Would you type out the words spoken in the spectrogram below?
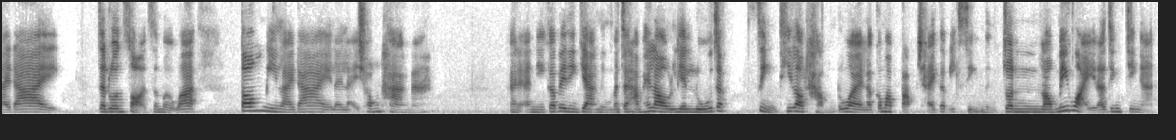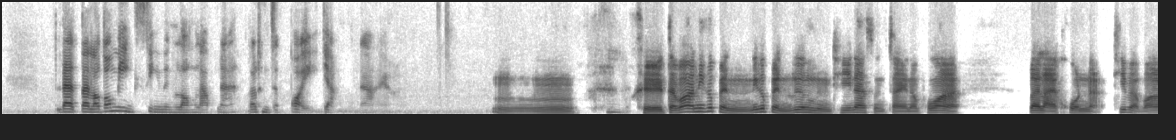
รายได้ จะโดนสอนเสมอว่าต้องมีรายได้หลาย ๆ ช่องทางนะอันนี้ก็เป็นอีกอย่างหนึ่งมันจะทำให้เราเรียนรู้จากสิ่งที่เราทำด้วย แล้วก็มาปรับใช้กับอีกสิ่งหนึ่ง จนเราไม่ไหวแล้วจริง ๆอะแต่แต่เราต้องมีสิ่งหนึ่งรองรับนะ เราถึงจะปล่อยอย่างได้ค่ะอืมโอเค แต่ว่านี่ก็เป็นนี่ก็เป็นเรื่องหนึ่งที่น่าสนใจนะเพราะว่าหลาย ๆ คนอะ ที่แบบว่า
